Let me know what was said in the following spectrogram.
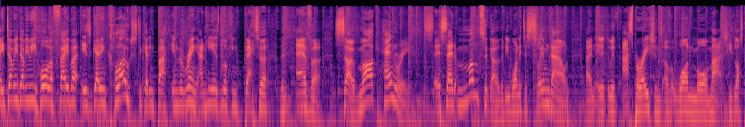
A WWE Hall of Famer is getting close to getting back in the ring, and he is looking better than ever. So, Mark Henry eh, said months ago that he wanted to slim down and with aspirations of one more match. He'd lost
